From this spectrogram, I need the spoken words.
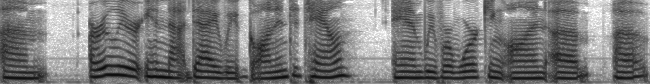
um, earlier in that day, we had gone into town and we were working on a, a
